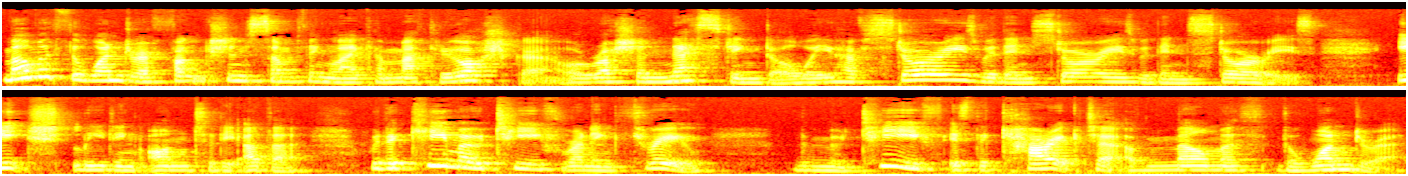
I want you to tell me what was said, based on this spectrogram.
Melmoth the Wanderer functions something like a matryoshka or Russian nesting doll, where you have stories within stories within stories, each leading on to the other, with a key motif running through. The motif is the character of Melmoth the Wanderer,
